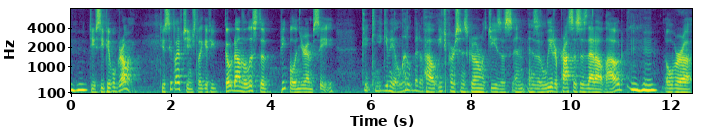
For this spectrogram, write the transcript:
Mm-hmm. Do you see people growing? Do you see life change? Like if you go down the list of people in your MC, can, can you give me a little bit of how each person is growing with Jesus and as a leader processes that out loud mm-hmm. over a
